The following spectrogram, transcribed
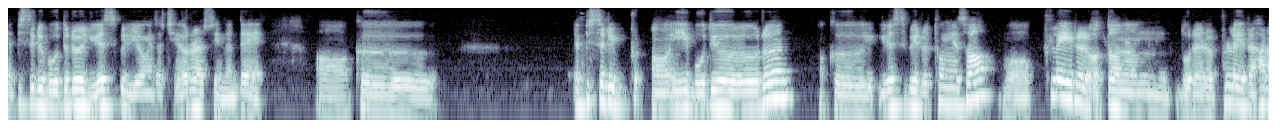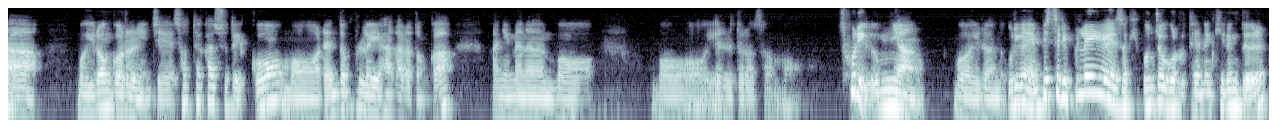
MP3 모듈을 USB를 이용해서 제어를 할 수 있는데 어, 그 MP3 프- 어, 이 모듈은 그 USB를 통해서 뭐 플레이를 어떤 노래를 플레이를 하라 뭐 이런 거를 이제 선택할 수도 있고 뭐 랜덤 플레이 하다라던가 아니면은 뭐뭐 예를 들어서 뭐 소리 음량 뭐 이런 우리가 MP3 플레이어에서 기본적으로 되는 기능들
